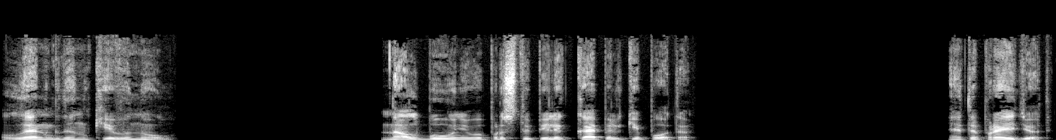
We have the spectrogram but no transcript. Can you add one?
Лэнгдон кивнул. На лбу у него проступили капельки пота. Это пройдет»,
